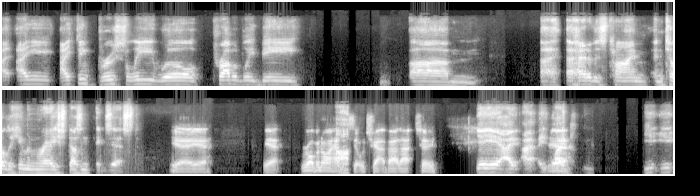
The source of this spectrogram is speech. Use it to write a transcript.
I, I, I think Bruce Lee will probably be um, a- ahead of his time until the human race doesn't exist. yeah yeah yeah rob and i had Uh, this little chat about that too Yeah, yeah, I, I Yeah. like you, you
